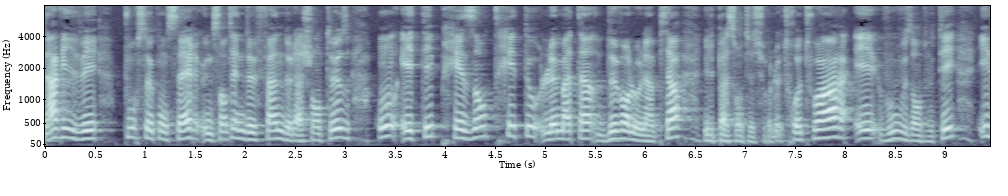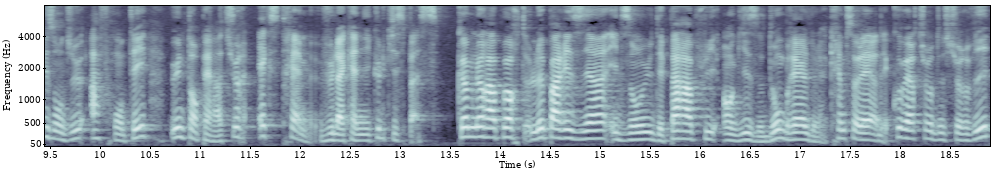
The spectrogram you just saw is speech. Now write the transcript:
arrivée pour ce concert, une centaine de fans de la chanteuse ont été présents très tôt le matin devant l'Olympia. Ils patientaient sur le trottoir et vous vous en doutez, ils ont dû affronter une température extrême vu la canicule qui se passe. Comme le rapporte Le Parisien, ils ont eu des parapluies en guise d'ombrelle, de la crème solaire, des couvertures de survie.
